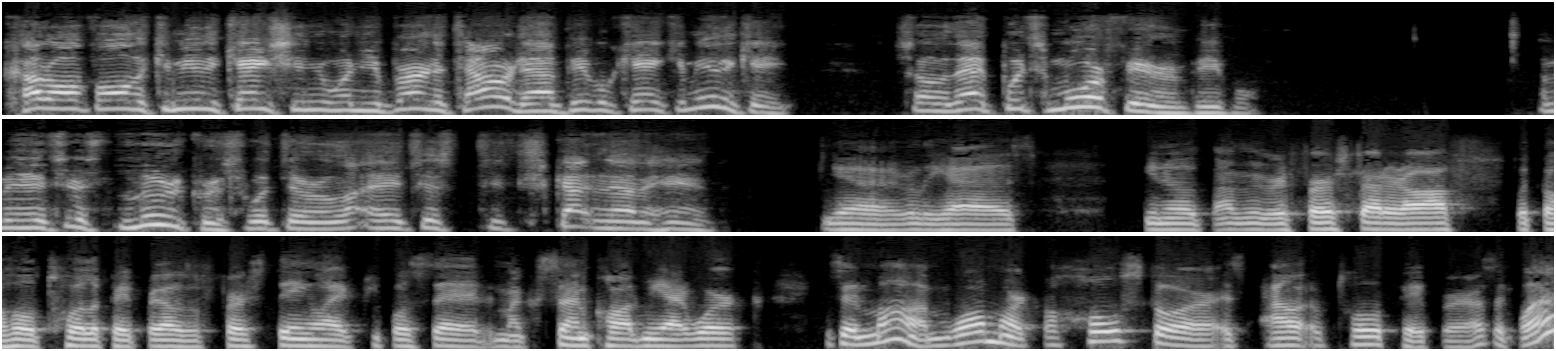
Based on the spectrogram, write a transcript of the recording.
cut off all the communication. When you burn a tower down, people can't communicate. So that puts more fear in people. I mean, it's just ludicrous what they're. It's just it's gotten out of hand. Yeah, it really has. You know, I remember it first started off with the whole toilet paper. That was the first thing like people said. My son called me at work he said, Mom, Walmart, the whole store is out of toilet paper. I was like, What?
